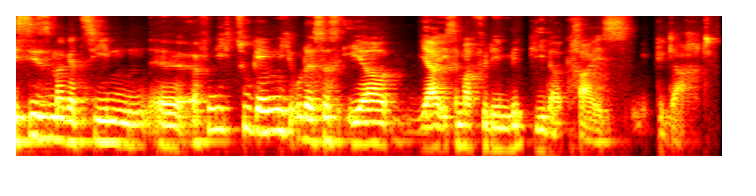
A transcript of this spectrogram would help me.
Ist dieses Magazin äh, öffentlich zugänglich oder ist das eher, ja, ich sag mal, für den Mitgliederkreis gedacht?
